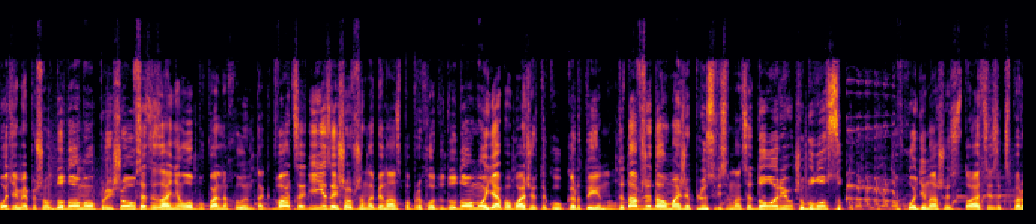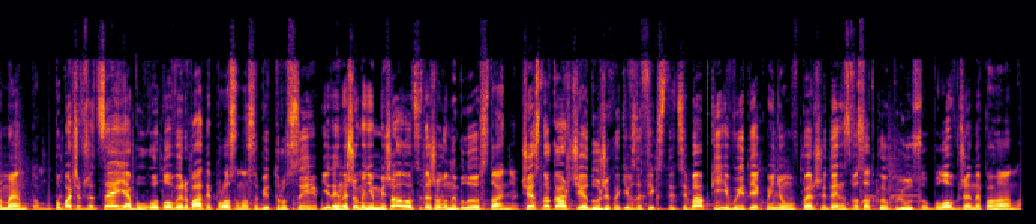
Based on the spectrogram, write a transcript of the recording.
Потім я пішов додому, прийшов, все це зайняло буквально хвилин так 20, і зайшовши на Binance по приходу додому, я побачив таку картину. Тета вже дав майже плюс 18 доларів, що було супер в ході нашої ситуації з експериментом. Побачивши це, я був готовий рвати просто на собі труси. Єдине, що мені мішало, це те, що вони були останні. Чесно кажучи, я дуже хотів зафіксити ці бабки і вийти як мінімум в перший день з двадцяткою плюсу. Було вже непогано.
